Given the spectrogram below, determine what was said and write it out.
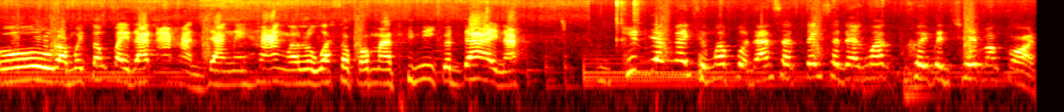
โอ้เราไม่ต้องไปร้านอาหารดังในห้างแล้วเราว่าสปามาที่นี่ก็ได้นะ คิดยังไงถึงมาเปิดร้านสเต็กแสดงว่าเคยเป็นเชฟมาก่อน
